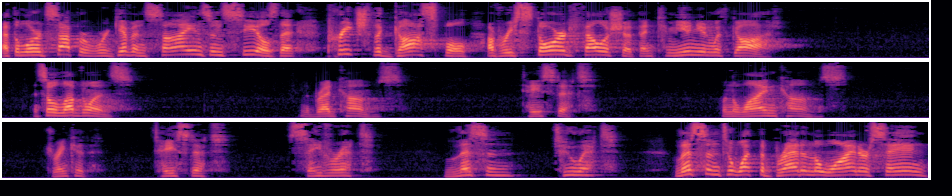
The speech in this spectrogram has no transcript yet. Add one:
At the Lord's Supper, we're given signs and seals that preach the gospel of restored fellowship and communion with God. And so loved ones, when the bread comes, taste it. When the wine comes, drink it, taste it, savor it, listen to it. Listen to what the bread and the wine are saying,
